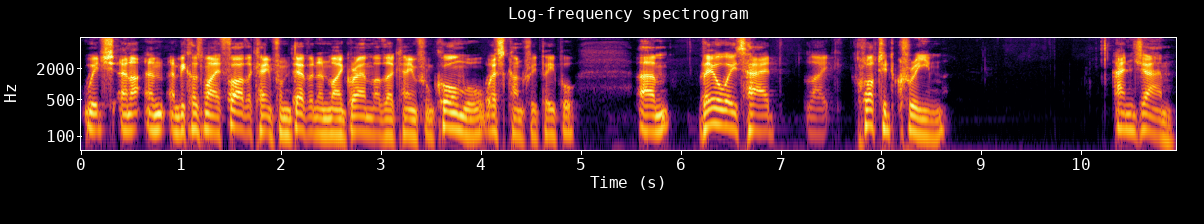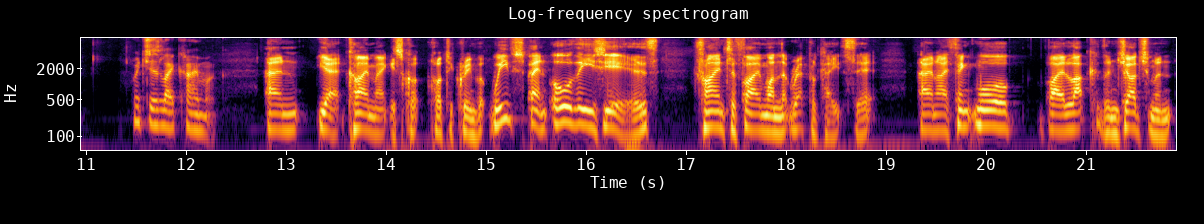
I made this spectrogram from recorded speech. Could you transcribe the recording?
which and, I, and and because my father came from Devon and my grandmother came from Cornwall, West Country people, um, they always had like clotted cream and jam. Which is like kaimak. And yeah, Kaimak is cl- clotted cream. But we've spent all these years trying to find one that replicates it. And I think more by luck than judgment,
